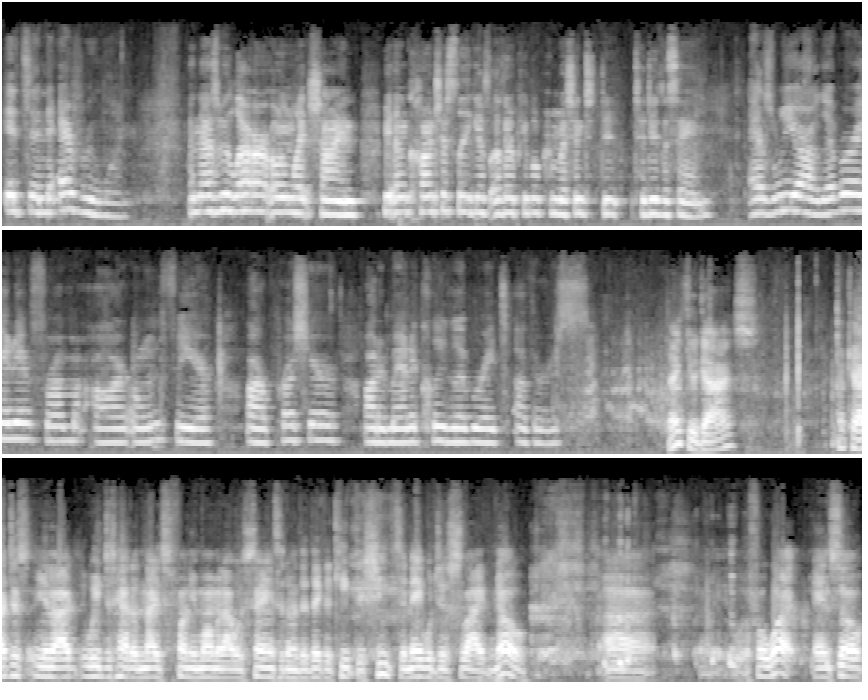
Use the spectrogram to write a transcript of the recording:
it's in everyone. And as we let our own light shine, we unconsciously give other people permission to do, to do the same. As we are liberated from our own fear, our pressure automatically liberates others. Thank you, guys. Okay, I just you know I, we just had a nice funny moment. I was saying to them that they could keep the sheets, and they were just like, no. Uh, for what? And so,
